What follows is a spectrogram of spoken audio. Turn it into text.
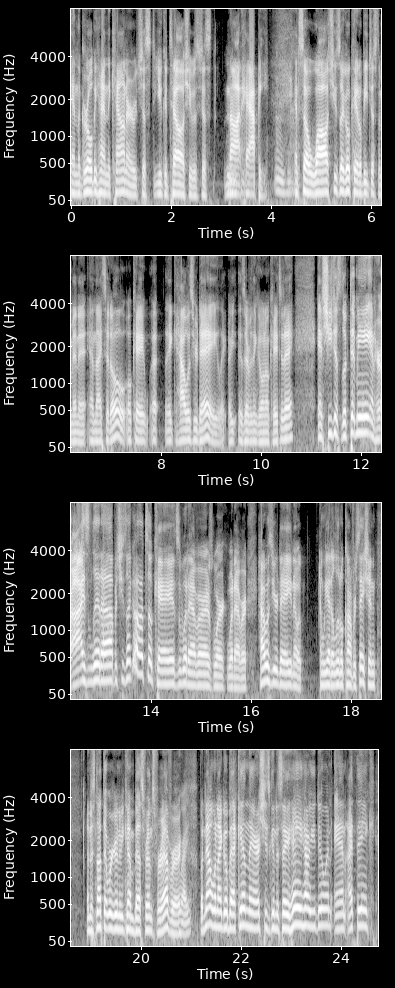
and the girl behind the counter was just you could tell she was just not happy. And so while she's like, "Okay, it'll be just a minute," and I said, "Oh, okay. Uh, like, how was your day? Like, are- is everything going okay today?" And she just looked at me, and her eyes lit up, and she's like, "Oh, it's okay. It's whatever. It's work. Whatever. How was your day? You know." And we had a little conversation. And it's not that we're going to become best friends forever. Right. But now when I go back in there, she's going to say, "Hey, how are you doing?" And I think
